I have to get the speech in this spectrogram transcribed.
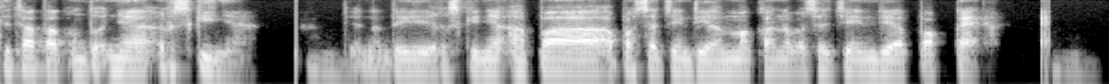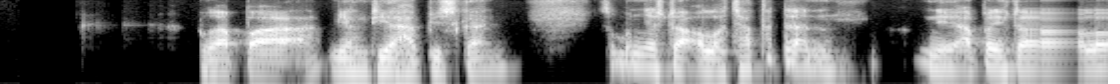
dicatat untuknya rezekinya. Hmm. Dia nanti rezekinya apa, apa saja yang dia makan, apa saja yang dia pakai, berapa yang dia habiskan. Semuanya sudah Allah catat dan ini apa yang sudah Allah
